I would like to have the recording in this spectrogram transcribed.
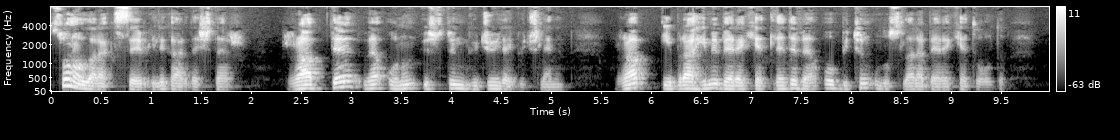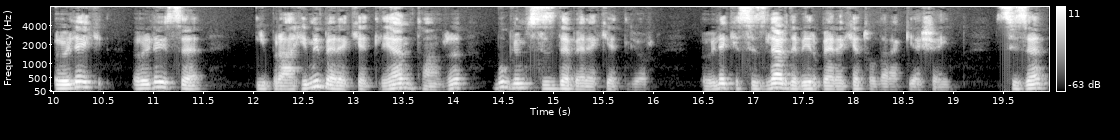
Son olarak sevgili kardeşler, Rab'de ve onun üstün gücüyle güçlenin. Rab İbrahim'i bereketledi ve o bütün uluslara bereket oldu. Öyle, öyleyse İbrahim'i bereketleyen Tanrı bugün sizde bereketliyor. Öyle ki sizler de bir bereket olarak yaşayın. Size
